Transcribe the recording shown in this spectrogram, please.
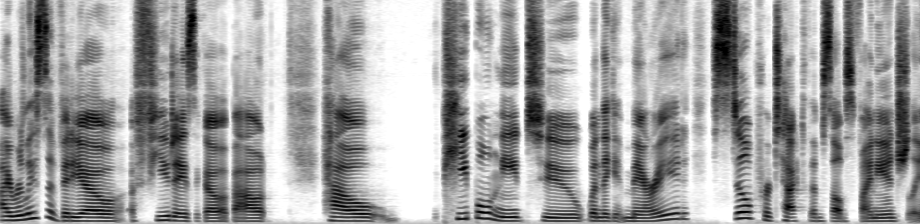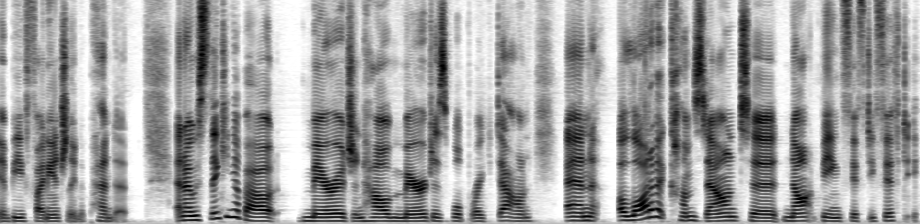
I released a video a few days ago about how people need to, when they get married, still protect themselves financially and be financially independent. And I was thinking about marriage and how marriages will break down. And a lot of it comes down to not being 50 50.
